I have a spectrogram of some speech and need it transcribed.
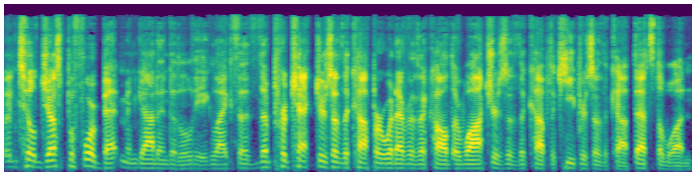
until just before Bettman got into the league. Like the the protectors of the cup or whatever they're called, the watchers of the cup, the keepers of the cup. That's the one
